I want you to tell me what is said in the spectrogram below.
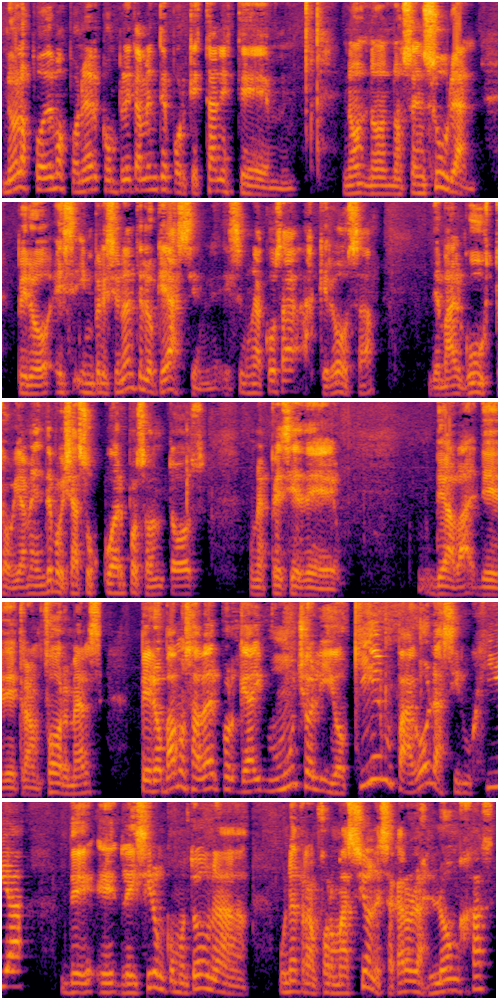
No los podemos poner completamente porque están, este, no, no, nos censuran. Pero es impresionante lo que hacen. Es una cosa asquerosa, de mal gusto, obviamente, porque ya sus cuerpos son todos una especie de, de, Transformers. Pero vamos a ver porque hay mucho lío. ¿Quién pagó la cirugía? Eh, le hicieron como toda una, una transformación, le sacaron las lonjas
